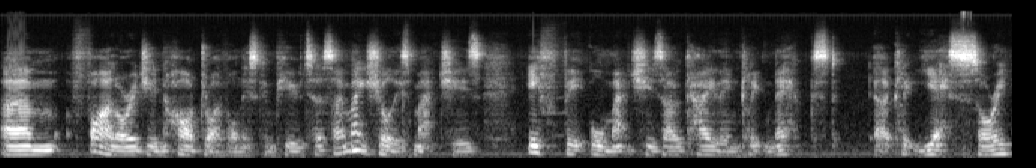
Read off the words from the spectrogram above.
Um, file origin, hard drive on this computer, so make sure this matches. If it all matches okay, then click next, uh, click yes, sorry.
